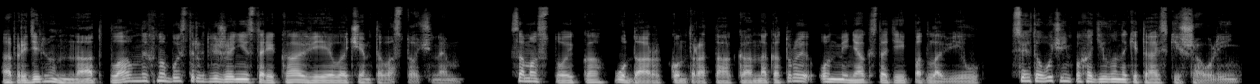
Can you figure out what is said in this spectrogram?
Определенно, от плавных, но быстрых движений старика веяло чем-то восточным. Самостойка, удар, контратака, на которой он меня, кстати, и подловил. Все это очень походило на китайский шаолинь.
